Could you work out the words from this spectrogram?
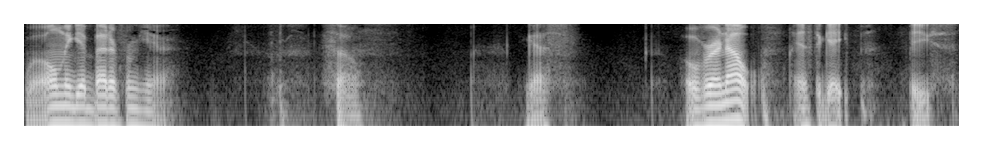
will only get better from here. So, guess over and out, instigate. Peace.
